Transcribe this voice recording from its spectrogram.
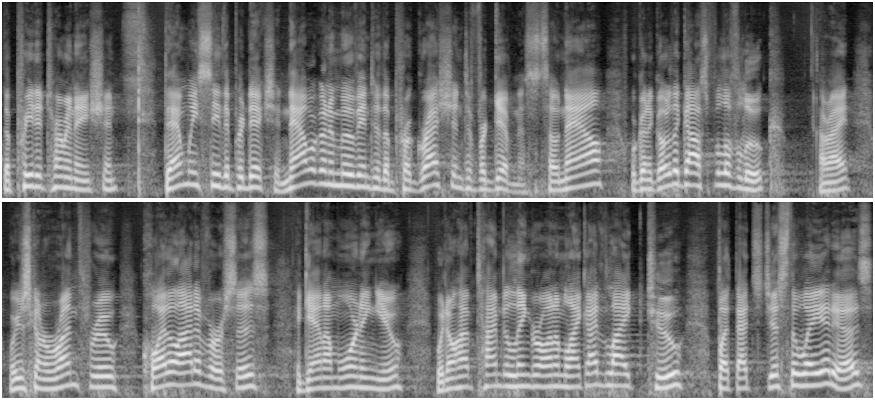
the predetermination, then we see the prediction. Now we're going to move into the progression to forgiveness. So now we're going to go to the Gospel of Luke. All right? We're just going to run through quite a lot of verses. Again, I'm warning you, we don't have time to linger on them like I'd like to, but that's just the way it is.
